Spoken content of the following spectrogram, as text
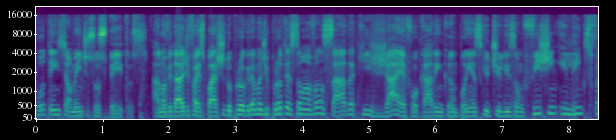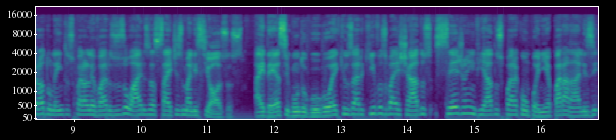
potencialmente suspeitos. A novidade faz parte do programa de proteção avançada que já é focado em campanhas que utilizam phishing e links fraudulentos para levar os usuários a sites maliciosos. A ideia, segundo o Google, é que os arquivos baixados sejam enviados para a companhia para análise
